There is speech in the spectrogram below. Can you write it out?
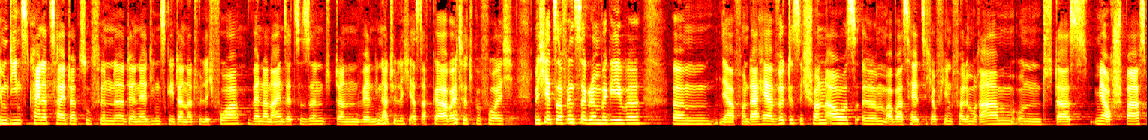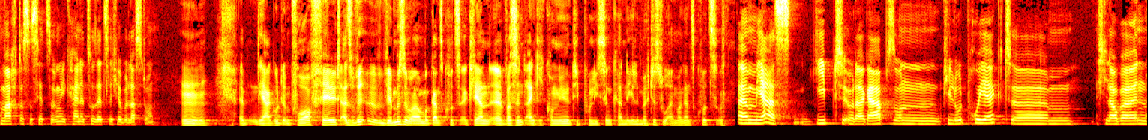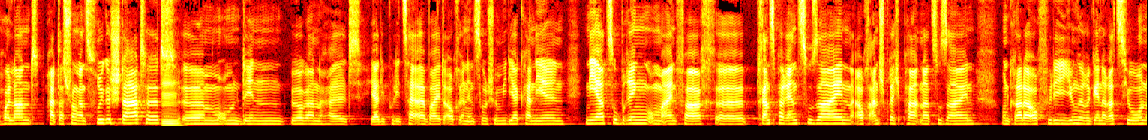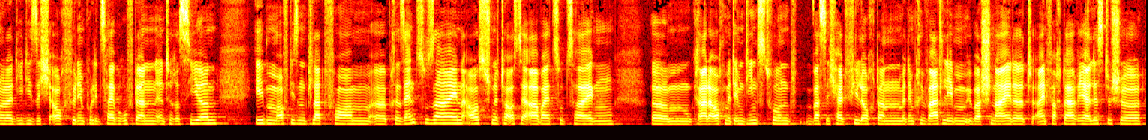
im Dienst keine Zeit dazu finde, denn der Dienst geht dann natürlich vor. Wenn dann Einsätze sind, dann werden die natürlich erst abgearbeitet, bevor ich mich jetzt auf Instagram begebe. Ähm, ja, von daher wirkt es sich schon aus, ähm, aber es hält sich auf jeden Fall im Rahmen und da es mir auch Spaß macht, ist es jetzt irgendwie keine zusätzliche Belastung. Mhm. Ähm, ja, gut, im Vorfeld, also wir, wir, müssen mal ganz kurz erklären, äh, was sind eigentlich Community Policing Kanäle? Möchtest du einmal ganz kurz? Ähm, ja, es gibt oder gab so ein Pilotprojekt, ähm, ich glaube, in Holland hat das schon ganz früh gestartet, mhm. ähm, um den Bürgern halt ja die Polizeiarbeit auch in den Social-Media-Kanälen näher zu bringen, um einfach äh, transparent zu sein, auch Ansprechpartner zu sein und gerade auch für die jüngere Generation oder die, die sich auch für den Polizeiberuf dann interessieren, eben auf diesen Plattformen äh, präsent zu sein, Ausschnitte aus der Arbeit zu zeigen ähm, gerade auch mit dem Diensthund, was sich halt viel auch dann mit dem Privatleben überschneidet, einfach da realistische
